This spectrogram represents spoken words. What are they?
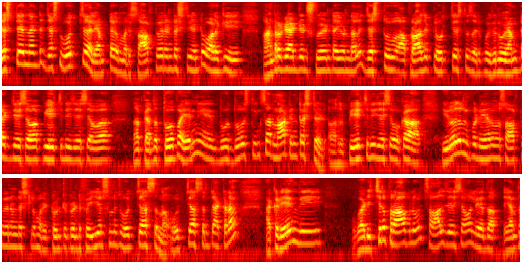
జస్ట్ ఏంటంటే జస్ట్ వర్క్ చేయాలి. అంటే మరి సాఫ్ట్వేర్ ఇండస్ట్రీ అంటే వాళ్ళకి అండర్ గ్రాడ్యుయేట్ స్టూడెంట్ అయి ఉండాలి. జస్ట్ ఆ ప్రాజెక్ట్లో వర్క్ చేస్తే సరిపోయింది నువ్వు ఎంటెక్ చేసావా పిహెచ్డీ చేసావా పెద్ద తోప అవన్నీ దో those things are not interested అసలు పిహెచ్డి చేసే ఒక ఈ రోజుల్లో ఇప్పుడు నేను సాఫ్ట్వేర్ ఇండస్ట్రీలో మరి ట్వంటీ ట్వంటీ ఫైవ్ ఇయర్స్ నుంచి వర్క్ చేస్తున్నా. వర్క్ చేస్తుంటే అక్కడ అక్కడ ఏంది? వాడు ఇచ్చిన ప్రాబ్లం సాల్వ్ చేసామా లేదా? ఎంత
